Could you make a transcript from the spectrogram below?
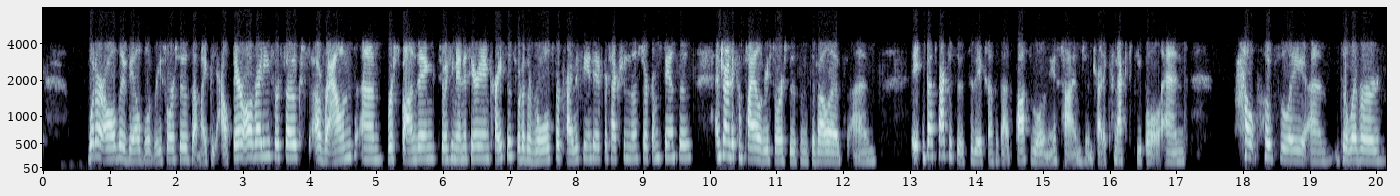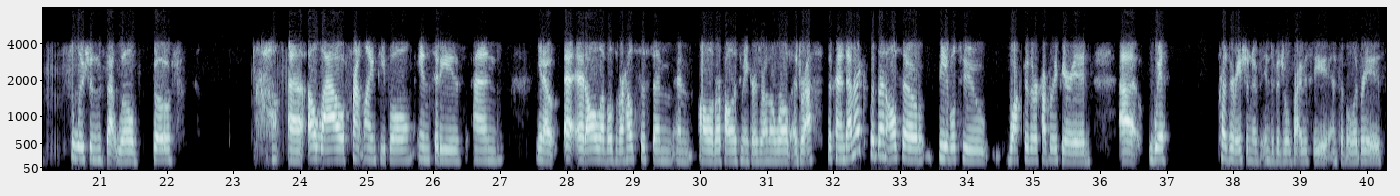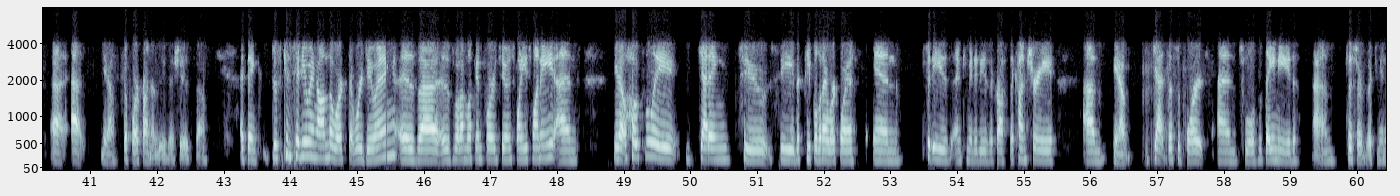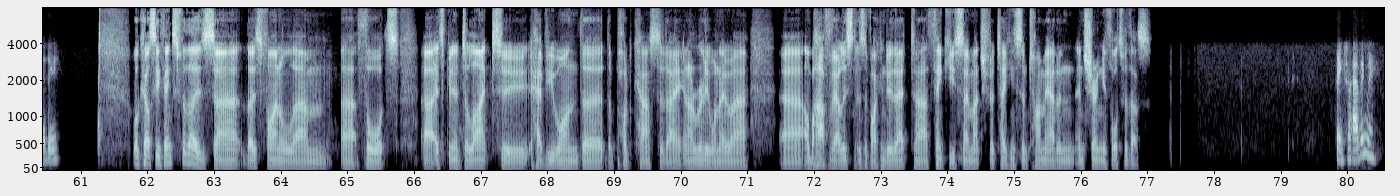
what are all the available resources that might be out there already for folks around um, responding to a humanitarian crisis? What are the rules for privacy and data protection in those circumstances? And trying to compile resources and develop um, best practices to the extent that that's possible in these times and try to connect people and help hopefully um, deliver solutions that will both uh, allow frontline people in cities and you know at, at, all levels of our health system and all of our policymakers around the world address the pandemic but then also be able to walk through the recovery period uh, with preservation of individual privacy and civil liberties at, at you know the forefront of these issues. So I think just continuing on the work that we're doing is uh, is what I'm looking forward to in 2020, and you know hopefully getting to see the people that I work with in cities and communities across the country, um, you know, get the support and tools that they need um, to serve their community. Well, Kelsey, thanks for those uh, those final um, uh, thoughts. Uh, it's been a delight to have you on the the podcast today, and I really want to. Uh, on behalf of our listeners, if I can do that, uh, thank you so much for taking some time out and, and sharing your thoughts with us. Thanks for having me.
